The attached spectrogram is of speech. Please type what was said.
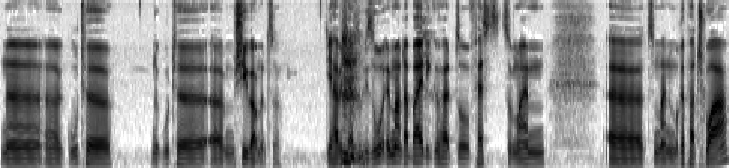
eine äh, gute, eine gute ähm, Schiebermütze. Die habe ich mhm. ja sowieso immer dabei, die gehört so fest zu meinem, äh, zu meinem Repertoire.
